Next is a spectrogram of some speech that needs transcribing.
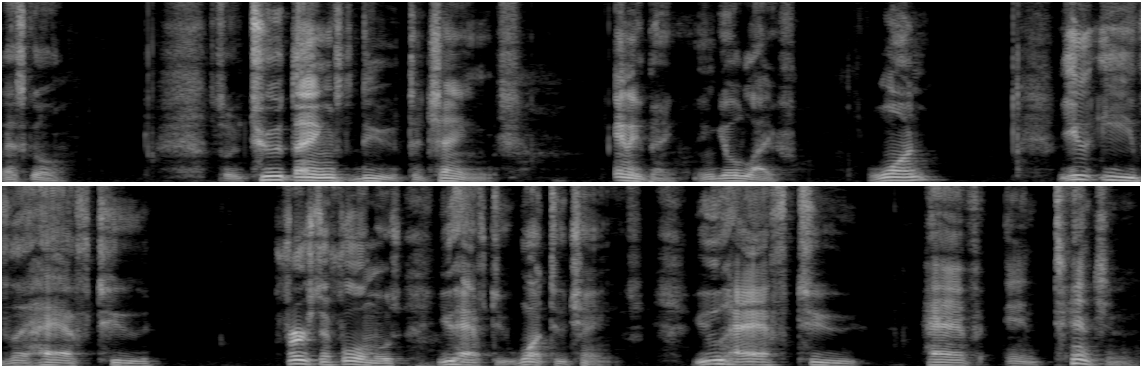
let's go. So, two things to do to change anything in your life. One, you either have to, first and foremost, you have to want to change. You have to have intention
